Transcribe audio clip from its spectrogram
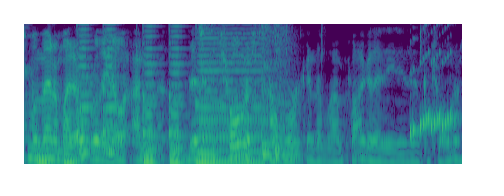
Lost momentum. I don't really know. I'm, this controller's not working. Though. I'm probably gonna need a new controller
